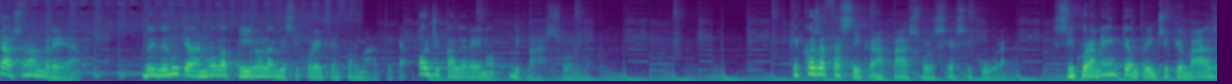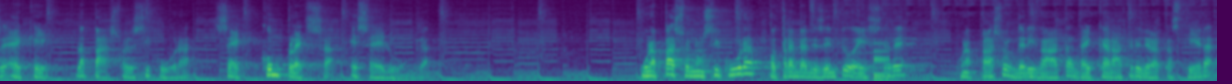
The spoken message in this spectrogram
Ciao, sono Andrea. Benvenuti alla nuova pillola di sicurezza informatica. Oggi parleremo di password. Che cosa fa sì che una password sia sicura? Sicuramente un principio base è che la password è sicura se è complessa e se è lunga. Una password non sicura potrebbe ad esempio essere una password derivata dai caratteri della tastiera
